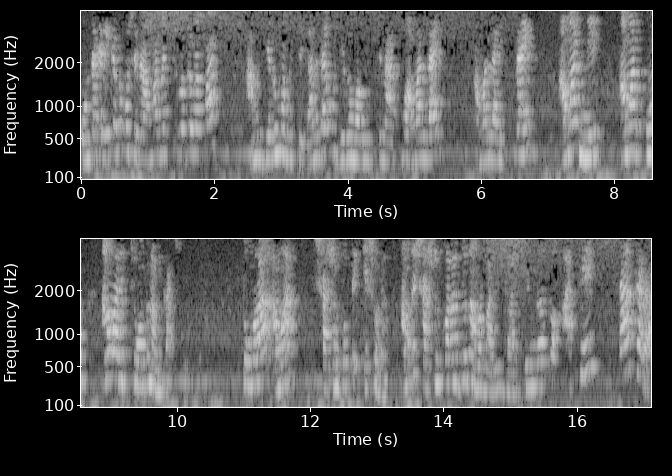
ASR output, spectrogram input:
কোনটাকে রেখে দেবো সেটা আমার ব্যক্তিগত ব্যাপার। আমি যেরকম ভাবে ইচ্ছে গান গাইবো যেরকম ভাবে ইচ্ছে নাচবো, আমার লাইফ আমার লাইফ স্টাইল আমার নেট আমার ফোন আমার ইচ্ছে মতন আমি কাজ করব। তোমরা আমার শাসন করতে এসো না। আমাকে শাসন করার জন্য আমার বাড়ির গার্জেনরা তো আছে। তাছাড়া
